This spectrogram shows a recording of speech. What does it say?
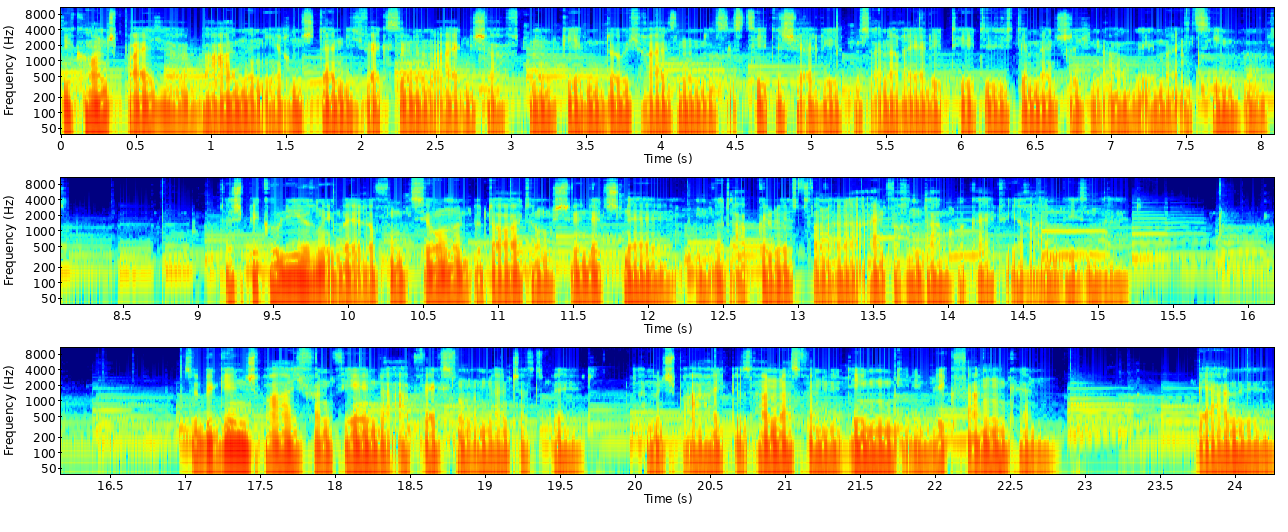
Die Kornspeicher baden in ihren ständig wechselnden Eigenschaften und geben Durchreisenden das ästhetische Erlebnis einer Realität, die sich dem menschlichen Auge immer entziehen wird. Das Spekulieren über ihre Funktion und Bedeutung schwindet schnell und wird abgelöst von einer einfachen Dankbarkeit für ihre Anwesenheit. Zu Beginn sprach ich von fehlender Abwechslung im Landschaftsbild. Damit sprach ich besonders von den Dingen, die den Blick fangen können. Berge,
